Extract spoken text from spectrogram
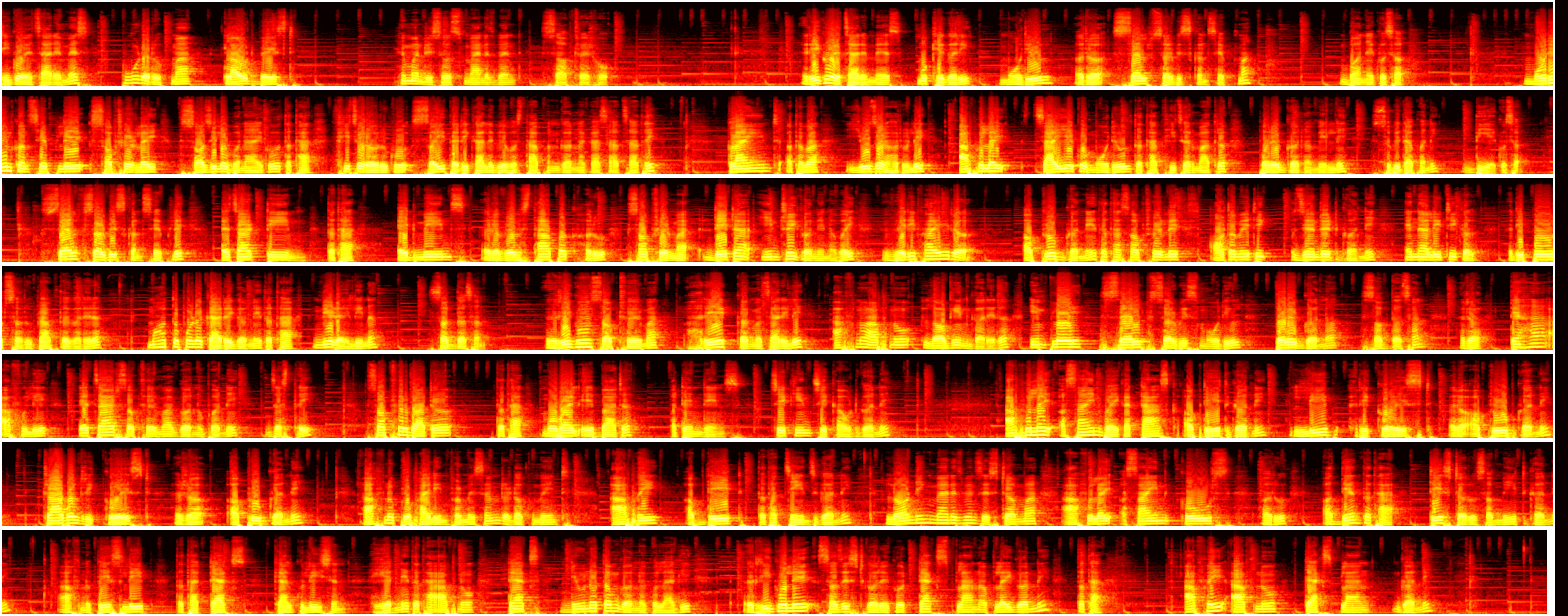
रिगो एचआरएमएस पूर्ण रूपमा cloud based human resource management software हो। रिगो एचआरएमएस मुख्य गरी मोड्युल र सेल्फ सर्भिस कन्सेप्टमा बनेको छ। मोड्युल कन्सेप्टले सफ्टवेयरलाई सजिलो बनाएको तथा फिचरहरूको सही तरिकाले व्यवस्थापन गर्नका साथसाथै क्लाइन्ट अथवा युजरहरूले आफूलाई चाहिएको मोड्युल तथा फिचर मात्र प्रयोग गर्न मिल्ने सुविधा पनि दिएको छ। सेल्फ सर्भिस कन्सेप्टले एचआर टिम तथा एडमिन्स र व्यवस्थापकहरू सफ्टवेयरमा डेटा इन्ट्री गर्ने नभई भेरिफाई र अप्रुभ गर्ने तथा सफ्टवेयरले अटोमेटिक जेनेरेट गर्ने एनालिटिकल रिपोर्ट्सहरू प्राप्त गरेर महत्त्वपूर्ण कार्य गर्ने तथा निर्णय लिन सक्दछन्। रिगो सफ्टवेयरमा हरेक कर्मचारीले आफ्नो आफ्नो लगइन गरेर इम्प्लोइ सेल्फ सर्भिस मोड्युल प्रयोग गर्न सक्दछन् र त्यहाँ आफूले एचआर सफ्टवेयरमा गर्नुपर्ने जस्तै सफ्टवेयरबाट तथा मोबाइल एपबाट अटेन्डेन्स चेक इन चेकआउट गर्ने आफूलाई असाइन भएका टास्क अपडेट गर्ने लिभ रिक्वेस्ट र अप्रुभ गर्ने ट्राभल रिक्वेस्ट र अप्रुभ गर्ने आफ्नो प्रोफाइल इन्फर्मेसन र डकुमेन्ट आफै अपडेट तथा चेन्ज गर्ने लर्निङ म्यानेजमेन्ट सिस्टममा आफूलाई असाइन कोर्सहरू अध्ययन तथा टेस्टहरू सब्मिट गर्ने आफ्नो पेस्लिप तथा ट्याक्स क्यालकुलेसन हेर्ने तथा आफ्नो ट्याक्स न्यूनतम गर्नको लागि रिगोले सजेस्ट गरेको ट्याक्स प्लान अप्लाई गर्ने तथा आफै आफ्नो ट्याक्स प्लान गर्ने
